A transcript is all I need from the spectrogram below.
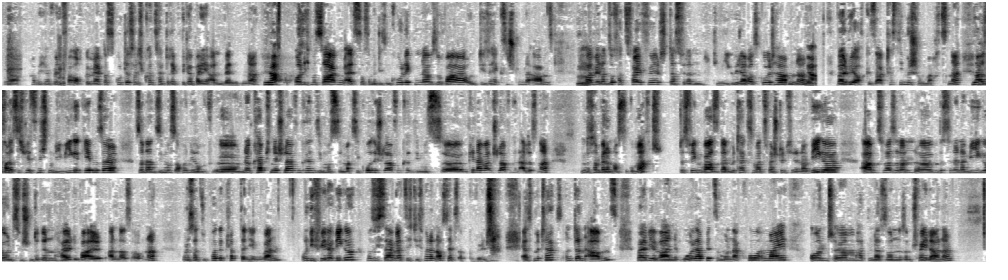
Ja, habe ich auf jeden Fall auch gemerkt, dass es gut ist, weil ich konnte es halt direkt wieder bei ihr anwenden. Ne? Ja. Und ich muss sagen, als das mit diesen Koliken da so war und diese Hexenstunde abends, hm. waren wir dann so verzweifelt, dass wir dann die Wiege wieder rausgeholt haben. Ne? Ja weil du ja auch gesagt hast, die Mischung macht's, ne? Ja, also, dass ich jetzt nicht nur die Wiege geben soll, sondern sie muss auch in ihrem äh, ne, Körbchen hier schlafen können, sie muss im Maxi-Cosi schlafen können, sie muss äh, im Kinderwagen schlafen können, alles, ne? Und das haben wir dann auch so gemacht. Deswegen war sie dann mittags mal zwei Stündchen in der Wiege, abends war sie dann äh, ein bisschen in der Wiege und zwischendrin halt überall anders auch, ne? Und es hat super geklappt dann irgendwann. Und die Federwiege, muss ich sagen, hat sich diesmal dann auch selbst abgewöhnt. Erst mittags und dann abends, weil wir waren im Urlaub jetzt in Monaco im Mai und ähm, hatten da so einen, so einen Trailer, ne?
